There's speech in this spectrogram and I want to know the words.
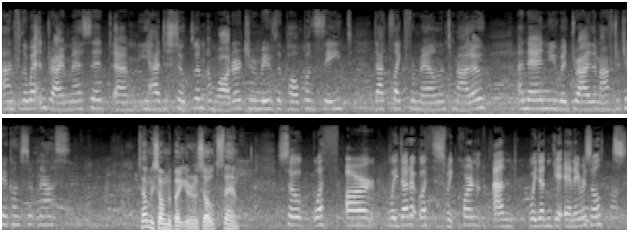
And for the wet and dry method, um, you had to soak them in water to remove the pulp of the seed. That's like for melon and tomato. And then you would dry them after to a constant mass. Tell me something about your results then. So with our, we did it with sweet corn, and we didn't get any results.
